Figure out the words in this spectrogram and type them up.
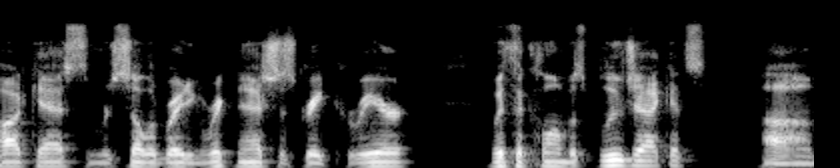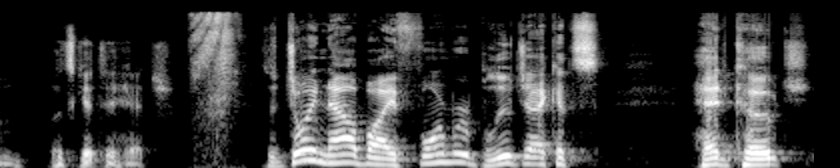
podcast, and we're celebrating Rick Nash's great career with the Columbus Blue Jackets. Um, let's get to Hitch. So, joined now by former Blue Jackets head coach,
